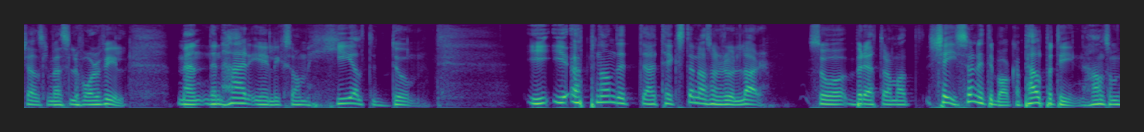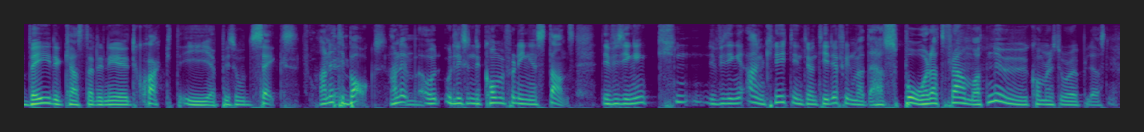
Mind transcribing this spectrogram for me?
känslomässig eller vad du vill. Men den här är liksom helt dum. I, i öppnandet, där texterna som rullar, så berättar de att kejsaren är tillbaka. Palpatine, han som Vader kastade ner i ett schakt i Episod 6. Han är Okej. tillbaks. Han Mm. är, och, och liksom, det kommer från ingenstans. Det finns, ingen, det finns ingen anknytning till de tidigare filmerna att det har spårat fram och att nu kommer den stora upplösningen.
